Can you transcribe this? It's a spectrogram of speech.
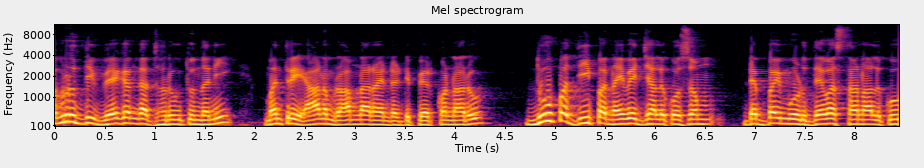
అభివృద్ధి వేగంగా జరుగుతుందని మంత్రి ఆనం రామనారాయణ రెడ్డి పేర్కొన్నారు. ధూప దీప నైవేద్యాల కోసం డెబ్బై మూడు దేవస్థానాలకు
